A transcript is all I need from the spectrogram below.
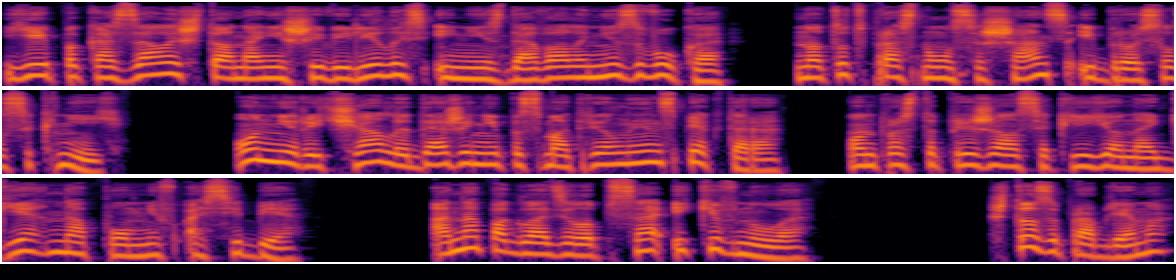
Ей показалось, что она не шевелилась и не издавала ни звука, но тут проснулся шанс и бросился к ней. Он не рычал и даже не посмотрел на инспектора. Он просто прижался к ее ноге, напомнив о себе. Она погладила пса и кивнула. «Что за проблема?»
